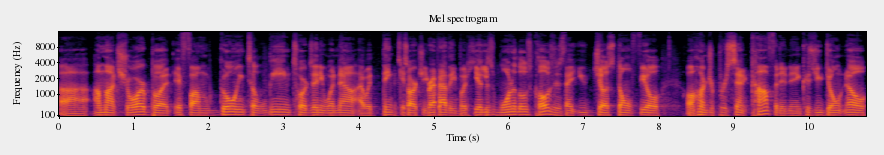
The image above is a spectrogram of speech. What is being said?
Uh, I'm not sure, but if I'm going to lean towards anyone now, I would think it's Archie Bradley. But he is one of those closers that you just don't feel 100% confident in because you don't know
